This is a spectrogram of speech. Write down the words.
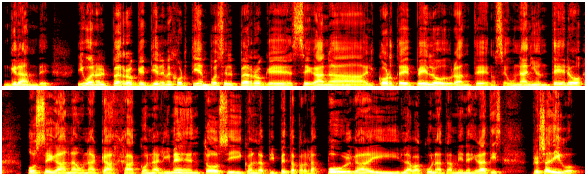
grande. Y bueno, el perro que tiene mejor tiempo es el perro que se gana el corte de pelo durante, no sé, un año entero, o se gana una caja con alimentos y con la pipeta para las pulgas y la vacuna también es gratis. Pero ya digo,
